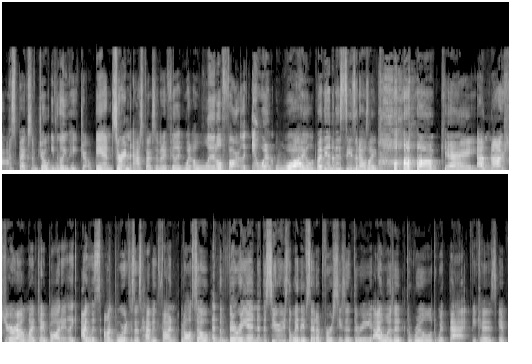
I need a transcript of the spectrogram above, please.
aspects of Joe even though you hate Joe. And certain aspects of it I feel like went a little far. Like it went wild. By the end of this season I was like, okay. I'm not sure how much I bought it. Like I was on board because I was having fun, but also at the very end of the series, the way they've set up for season three, I wasn't thrilled with that because it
